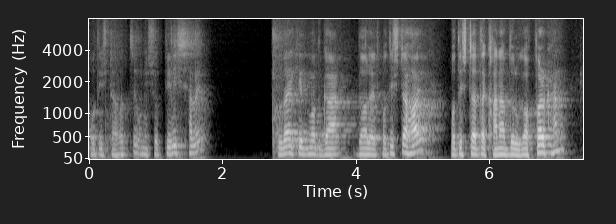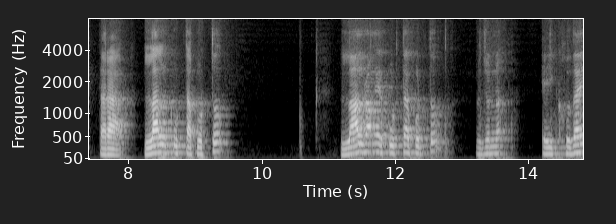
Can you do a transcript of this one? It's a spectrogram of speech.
প্রতিষ্ঠা হচ্ছে। উনিশশো সালে খুদাই খিদমত গার দলের প্রতিষ্ঠা হয়। প্রতিষ্ঠাতা খান আব্দুল গফফার খান। তারা লাল কুর্তা পরতো। লাল রঙের কুর্তা পরতো। ওই জন্য এই খোদাই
